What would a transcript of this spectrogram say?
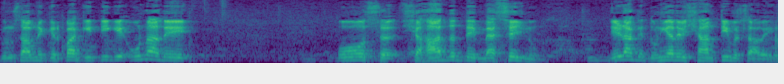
ਗੁਰੂ ਸਾਹਿਬ ਨੇ ਕਿਰਪਾ ਕੀਤੀ ਕਿ ਉਹਨਾਂ ਦੇ ਉਸ ਸ਼ਹਾਦਤ ਦੇ ਮੈਸੇਜ ਨੂੰ ਜਿਹੜਾ ਕਿ ਦੁਨੀਆ ਦੇ ਵਿੱਚ ਸ਼ਾਂਤੀ ਵਰਸਾਵੇਗਾ,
